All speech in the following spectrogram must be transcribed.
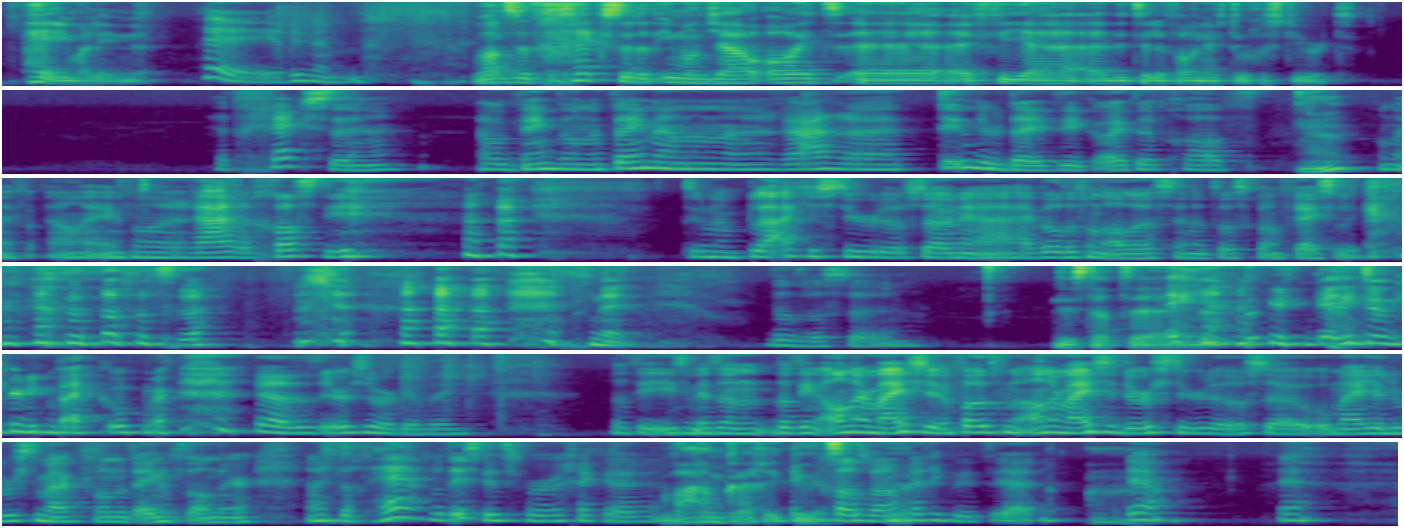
Hey Marlinde, Hey, Ruben. wat is het gekste dat iemand jou ooit eh, via eh, de telefoon heeft toegestuurd? Het gekste. Oh, ik denk dan meteen aan een eh, rare Tinder-date die ik ooit heb gehad. Ja? Van aan een van de rare gast die toen een plaatje stuurde of zo. Nou ja, hij wilde van alles en het was gewoon vreselijk. dat was gewoon... nee, dat was... Dus dat... ik weet niet hoe ik er nu bij kom, maar ja, dat is het eerste waar ik aan denk. Dat hij iets met een, dat hij een ander meisje, een foto van een ander meisje doorstuurde of zo, om mij jaloers te maken van het een of het ander. En ik dacht, hè, wat is dit voor een gekke, waarom krijg ik dit? gast, waarom Ja. krijg ik dit? Ja, ja, ja.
